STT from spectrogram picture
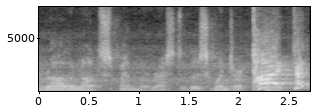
I'd rather not spend the rest of this winter tied to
